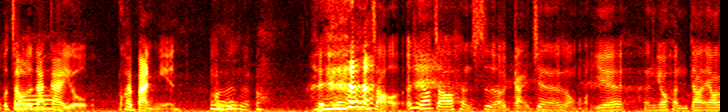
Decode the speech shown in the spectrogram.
我找了大概有快半年，哦。哦 很找，而且要找很适合改建的那种，也很有很大要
